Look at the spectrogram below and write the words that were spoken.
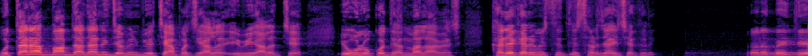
પોતાના બાપદાદાની જમીન વેચ્યા પછી હાલત એવી હાલત છે, એવું લોકો ધ્યાનમાં લાવ્યા છે. ખરેખર એવી સ્થિતિ સર્જાઈ છે ખરી? રોનકભાઈ, જે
